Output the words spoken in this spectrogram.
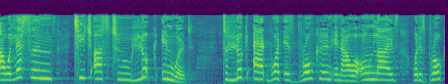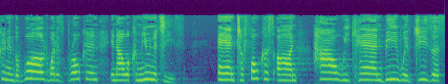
our lessons teach us to look inward to look at what is broken in our own lives, what is broken in the world, what is broken in our communities, and to focus on how we can be with Jesus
